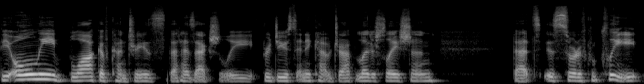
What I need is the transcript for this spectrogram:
The only block of countries that has actually produced any kind of draft legislation that is sort of complete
